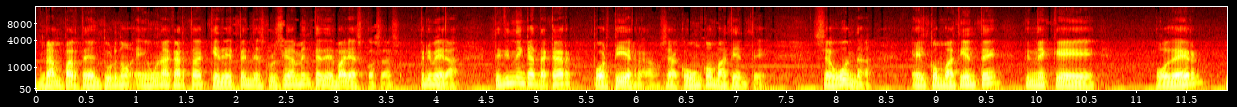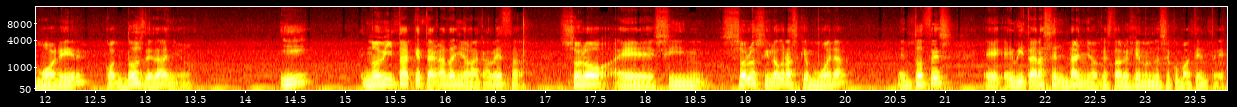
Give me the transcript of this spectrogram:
gran parte del turno en una carta que depende exclusivamente de varias cosas. Primera, te tienen que atacar por tierra, o sea, con un combatiente. Segunda, el combatiente tiene que poder morir con 2 de daño. Y no evita que te haga daño a la cabeza. Solo, eh, si, solo si logras que muera, entonces eh, evitarás el daño que está originando ese combatiente.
